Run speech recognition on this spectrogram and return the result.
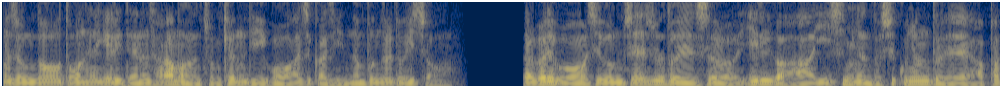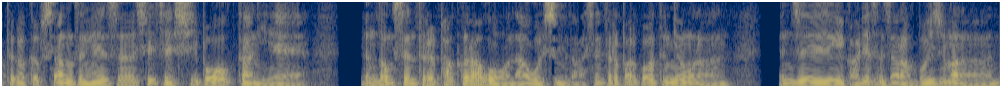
어느 정도 돈 해결이 되는 사람은 좀 견디고 아직까지 있는 분들도 있죠. 자 그리고 지금 제주도에서 1위가 20년도 19년도에 아파트가 급상승해서 실제 15억 단위의 연동 센트럴파크라고 나오고 있습니다. 센트럴파크 같은 경우는 현재 여기 가리에서 잘 안 보이지만은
